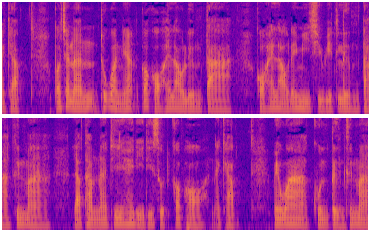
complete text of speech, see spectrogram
นะครับ เพราะฉะนั้นทุกวันนี้ก็ขอให้เราลืมตา ขอให้เราได้มีชีวิตลืมตาขึ้นมา แล้วทำหน้าที่ให้ดีที่สุดก็พอนะครับ ไม่ว่าคุณตื่นขึ้นมา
